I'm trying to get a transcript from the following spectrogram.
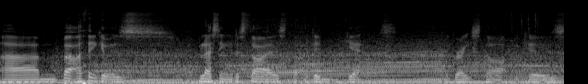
Um, but I think it was a blessing in disguise that I didn't get a great start because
